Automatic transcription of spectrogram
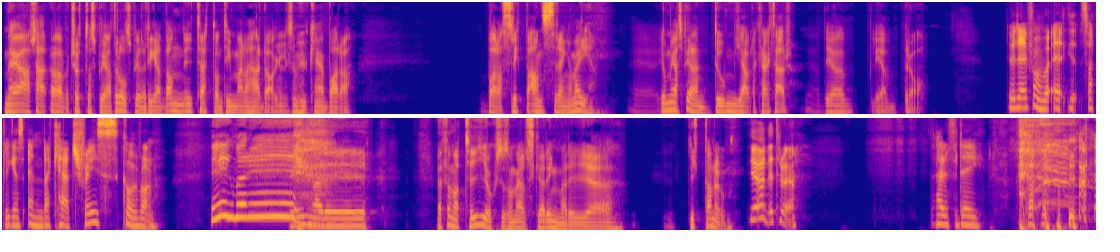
När jag är så här övertrött och spelat rollspel redan i 13 timmar den här dagen, liksom, hur kan jag bara... Bara slippa anstränga mig? Eh, jo, men jag spelar en dum jävla karaktär. Det blev bra. Det är därifrån eh, Svartvikens enda catchphrase kommer ifrån. Ingmarie! Ingmarie! Jag har för mig att Ty också som älskar Ingmarie eh, tittar nu. Ja, det tror jag. Det här är för dig.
